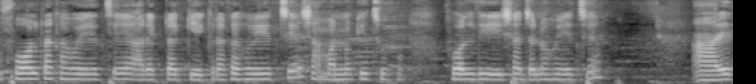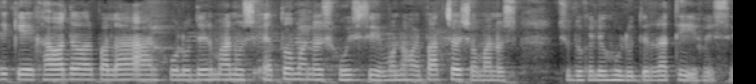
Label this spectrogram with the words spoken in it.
ফল রাখা হয়েছে, আর একটা কেক রাখা হয়েছে। সামান্য কিছু ফল দিয়ে সাজানো হয়েছে। আর এদিকে খাওয়া দাওয়ার পালা, আর হলুদের মানুষ, এত মানুষ হয়েছে মনে হয় পাঁচ ছয়শো মানুষ। শুধু খালি হলুদের রাতেই হয়েছে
